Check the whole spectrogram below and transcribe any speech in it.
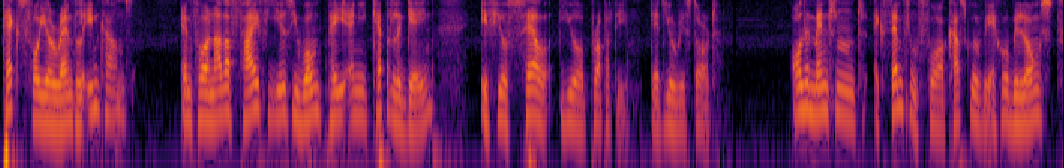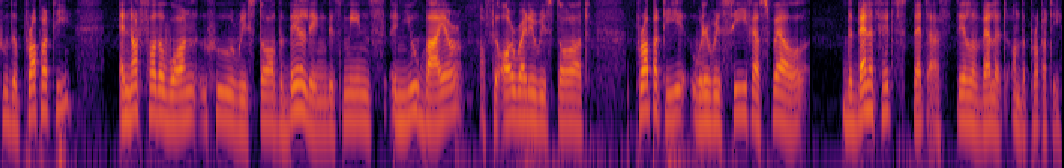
tax for your rental incomes and for another five years, you won't pay any capital gain if you sell your property that you restored. All the mentioned exemptions for Casco Viejo belongs to the property and not for the one who restored the building. This means a new buyer of the already restored property will receive as well the benefits that are still valid on the property.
